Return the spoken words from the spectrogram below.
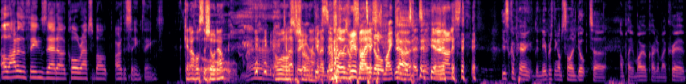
a lot of the things that uh, Cole raps about are the same things. Can I host the show now? Oh, Man. I will Can I host the show over? now. Can I I take thought it was over? very I'm sorry, biased. take his mic in his headset. Being honest. He's comparing the neighbors think I'm selling dope to I'm playing Mario Kart in my crib.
